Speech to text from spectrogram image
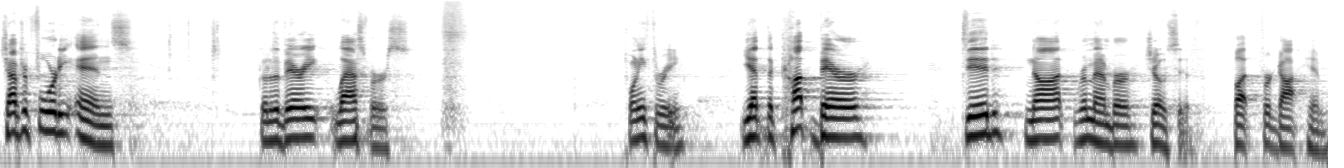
Chapter 40 ends. Go to the very last verse 23. Yet the cupbearer did not remember Joseph, but forgot him.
